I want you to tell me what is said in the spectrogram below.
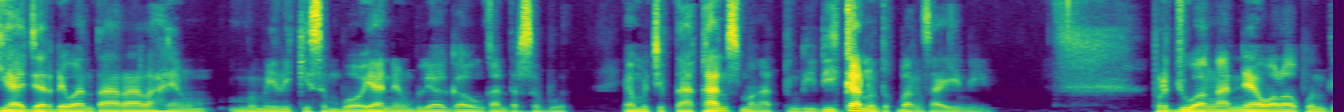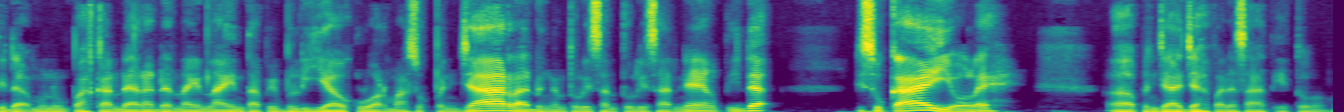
Ki Hajar Dewantara lah yang memiliki semboyan yang beliau gaungkan tersebut. Yang menciptakan semangat pendidikan untuk bangsa ini. Perjuangannya walaupun tidak menumpahkan darah dan lain-lain tapi beliau keluar masuk penjara dengan tulisan-tulisannya yang tidak disukai oleh uh, penjajah pada saat itu.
